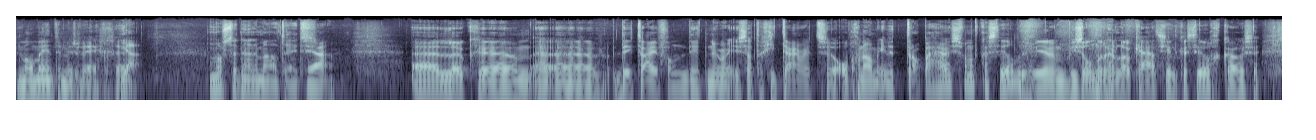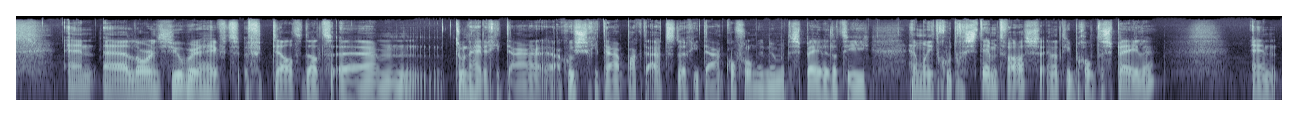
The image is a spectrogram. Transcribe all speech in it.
momentum is weg. eh. Ja. Mosterd naar de maaltijd. ja. Eh, leuk ehm, eh, eh, detail van dit nummer is dat de gitaar werd opgenomen in het trappenhuis van het kasteel. Dus weer een bijzondere locatie in het kasteel gekozen. En Lawrence Huber heeft verteld dat ehm, toen hij de gitaar, akoestische gitaar pakte uit de gitaarkoffer om dit nummer te spelen, dat hij helemaal niet goed gestemd was en dat hij begon te spelen. En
